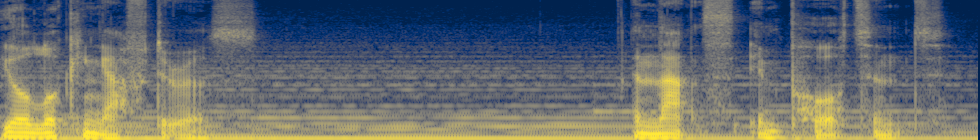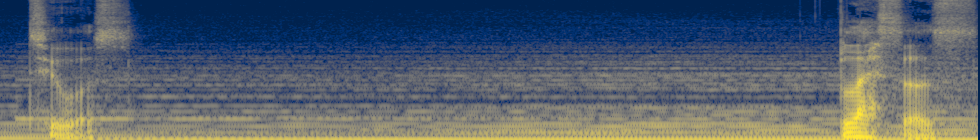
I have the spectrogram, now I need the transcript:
You're looking after us, and that's important to us. Bless us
